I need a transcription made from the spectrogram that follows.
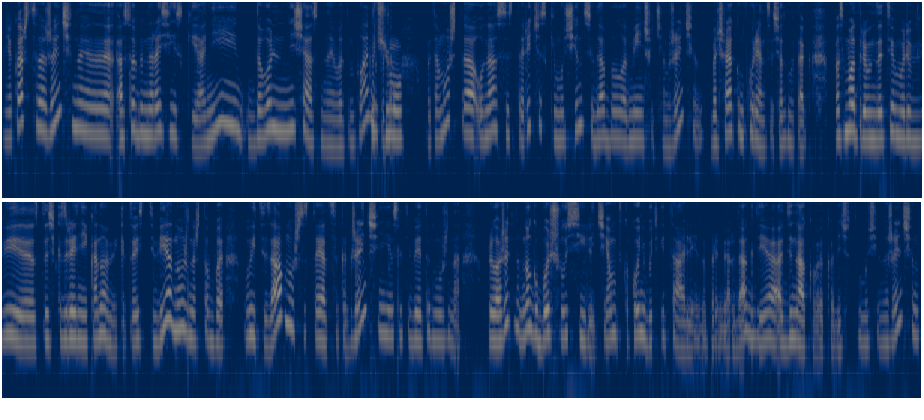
Мне кажется, женщины, особенно российские, они довольно несчастные в этом плане. Почему? Потому что у нас исторически мужчин всегда было меньше, чем женщин. Большая конкуренция. Сейчас мы так посмотрим на тему любви с точки зрения экономики. То есть тебе нужно, чтобы выйти замуж, состояться как женщине, если тебе это нужно, приложить намного больше усилий, чем в какой-нибудь Италии, например, да, где одинаковое количество мужчин и женщин,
